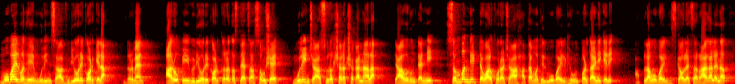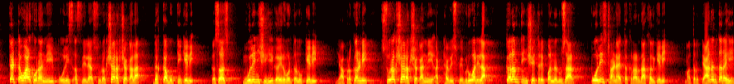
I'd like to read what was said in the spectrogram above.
मोबाईलमध्ये मुलींचा व्हिडिओ रेकॉर्ड केला. दरम्यान आरोपी व्हिडिओ रेकॉर्ड करत असल्याचा संशय मुलींच्या सुरक्षा रक्षकांना आला. त्यावरून त्यांनी संबंधित टवाळखोराच्या हातामधील मोबाईल घेऊन पडताळणी केली. आपला मोबाईल हिसकावल्याचा राग आल्यानं त्या टवाळखोरांनी पोलीस असलेल्या सुरक्षा रक्षकाला धक्काबुक्की केली. तसंच मुलींशीही गैरवर्तणूक केली. या प्रकरणी सुरक्षा रक्षकांनी अठ्ठावीस फेब्रुवारीला कलम तीनशे त्रेपन्ननुसार पोलीस ठाण्यात तक्रार दाखल केली. मात्र त्यानंतरही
